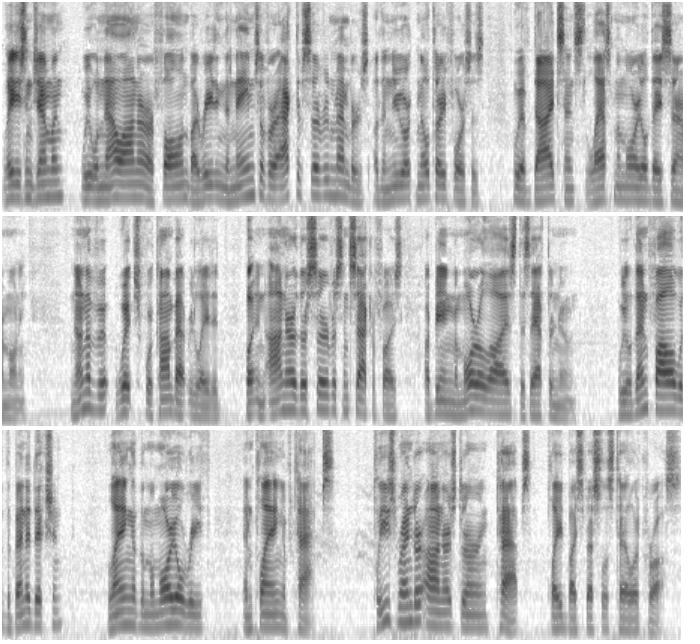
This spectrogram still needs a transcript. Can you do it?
Ladies and gentlemen, we will now honor our fallen by reading the names of our active serving members of the New York Military Forces who have died since the last Memorial Day ceremony, none of which were combat related, but in honor of their service and sacrifice are being memorialized this afternoon. We will then follow with the benediction, laying of the memorial wreath, and playing of taps. Please render honors during taps played by Specialist Taylor Cross.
